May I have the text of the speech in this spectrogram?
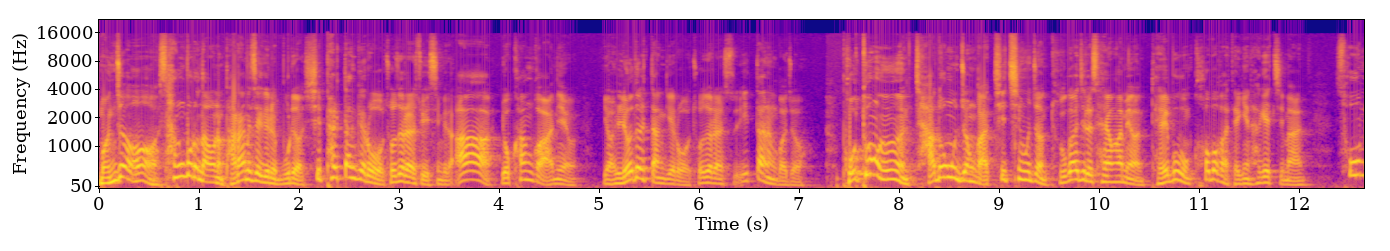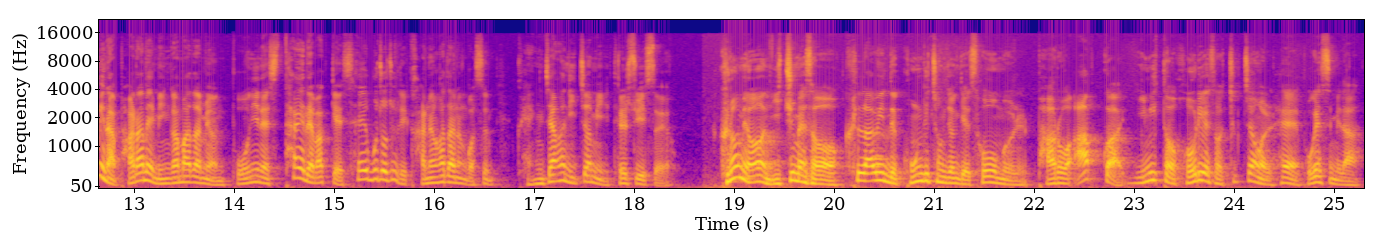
먼저 상부로 나오는 바람의 세기를 무려 18단계로 조절할 수 있습니다. 아 욕한 거 아니에요. 18단계로 조절할 수 있다는 거죠. 보통은 자동운전과 치침운전 두 가지를 사용하면 대부분 커버가 되긴 하겠지만 소음이나 바람에 민감하다면 본인의 스타일에 맞게 세부 조절이 가능하다는 것은 굉장한 이점이 될 수 있어요. 그러면 이쯤에서 클라윈드 공기청정기의 소음을 바로 앞과 2m 거리에서 측정을 해 보겠습니다.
